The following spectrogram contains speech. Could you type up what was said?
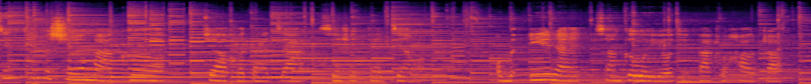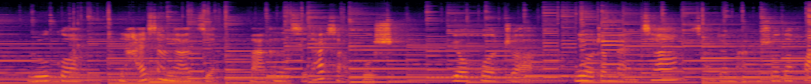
今天的诗人马克就要和大家先说再见了。我们依然向各位游艇发出号召：如果你还想了解马克的其他小故事，又或者你有着满腔想对马克说的话，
